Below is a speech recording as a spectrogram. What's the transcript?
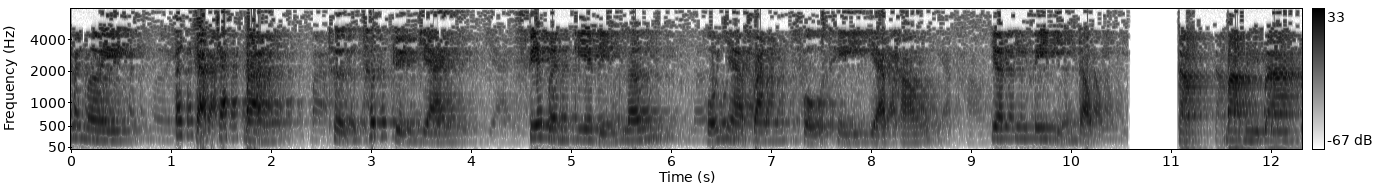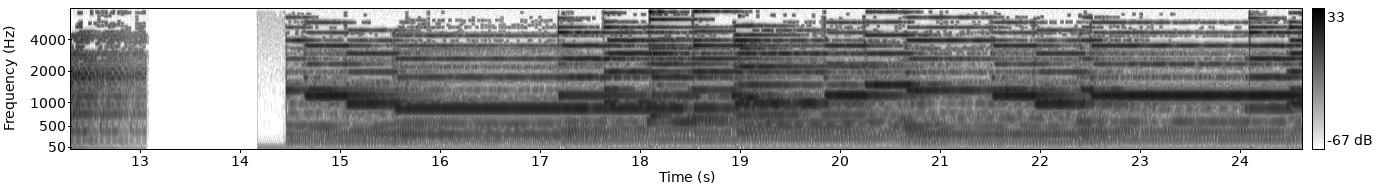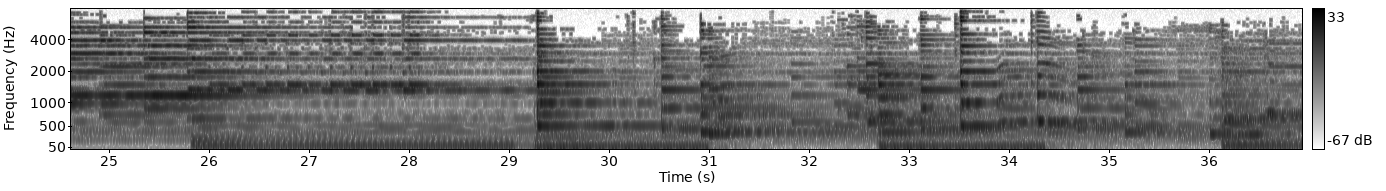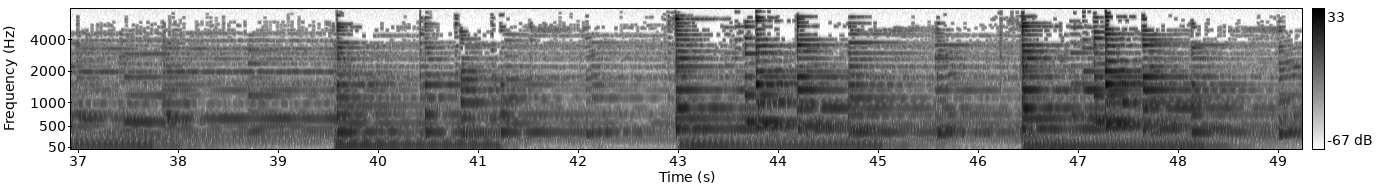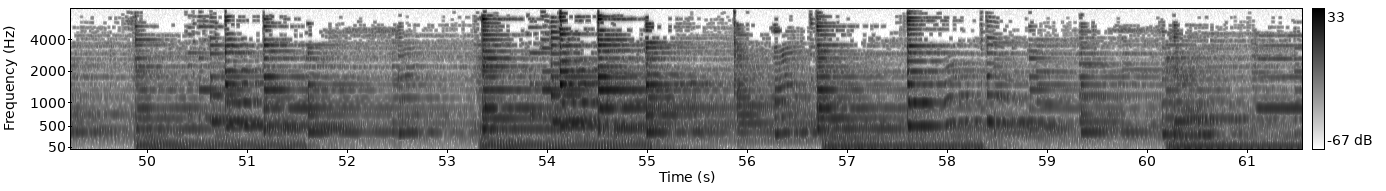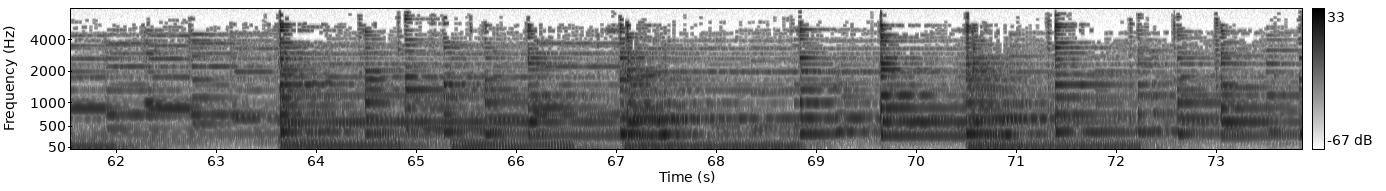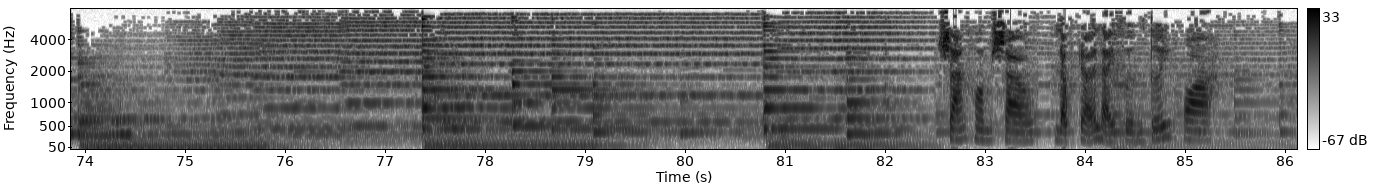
Thân mời tất cả các bạn thưởng thức truyện dài Phía bên kia biển lớn của nhà văn Vũ Thị Dạ Thảo do TV diễn đọc. Tập 33 Sáng hôm sau, Lộc trở lại vườn tưới hoa.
